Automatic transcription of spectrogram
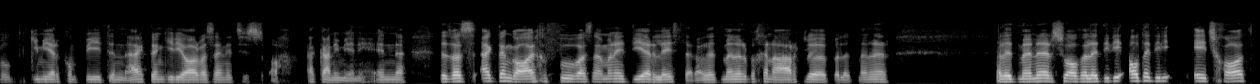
wil bietjie meer compete en ek dink hierdie jaar was hy net soos ag, ek kan nie meer nie. En uh, dit was ek dink daai gevoel was nou maar net deur Leicester. Hulle het minder begin hardloop, hulle het minder hulle het minder swaar, hulle het hierdie altyd hierdie edge gehad,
